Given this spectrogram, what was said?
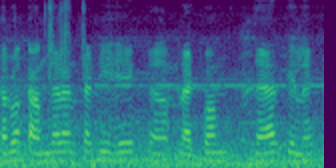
सर्व कामगारांसाठी हे एक प्लॅटफॉर्म तयार केलं आहे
